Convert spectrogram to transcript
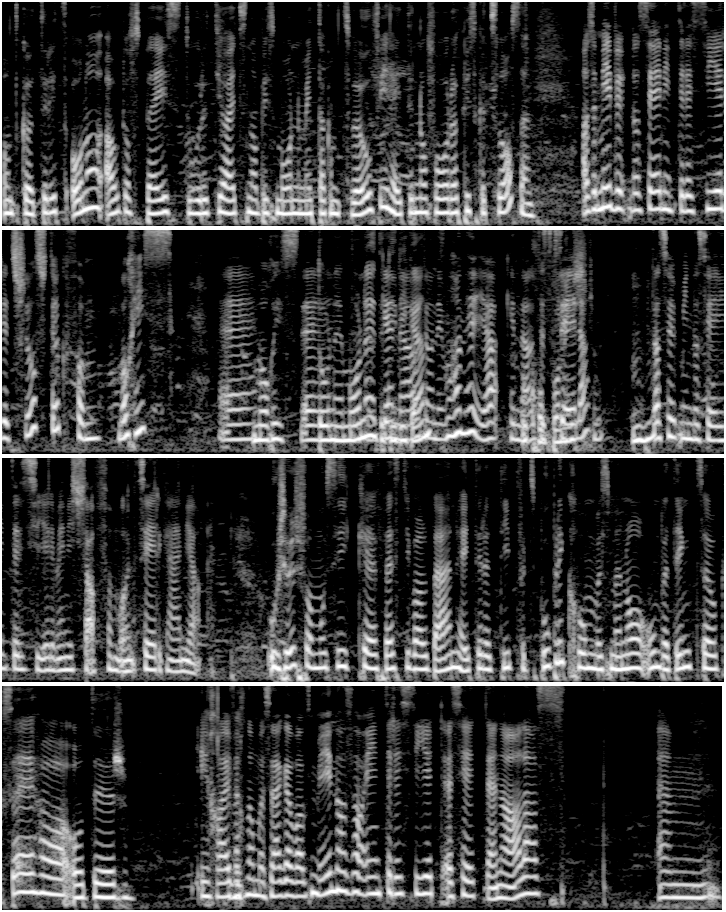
und geht ihr jetzt auch noch? Out of Space dauert ja jetzt noch bis morgen Mittag um 12 Uhr. Habt ihr noch vor, etwas zu hören? Also mir würde noch sehr interessieren das Schlussstück von Maurice. Äh, Maurice äh, Donemone, der genau, Dirigent. Donemone, ja, genau, das Zähler. Mhm. Das würde mich noch sehr interessieren, wenn ich es schaffen muss. Sehr gerne, ja. Und sonst vom Musikfestival Bern, habt ihr einen Tipp für das Publikum, was man noch unbedingt so gesehen haben oder Ich kann einfach nur sagen, was mich noch so interessiert. Es hat einen Anlass. Ähm,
